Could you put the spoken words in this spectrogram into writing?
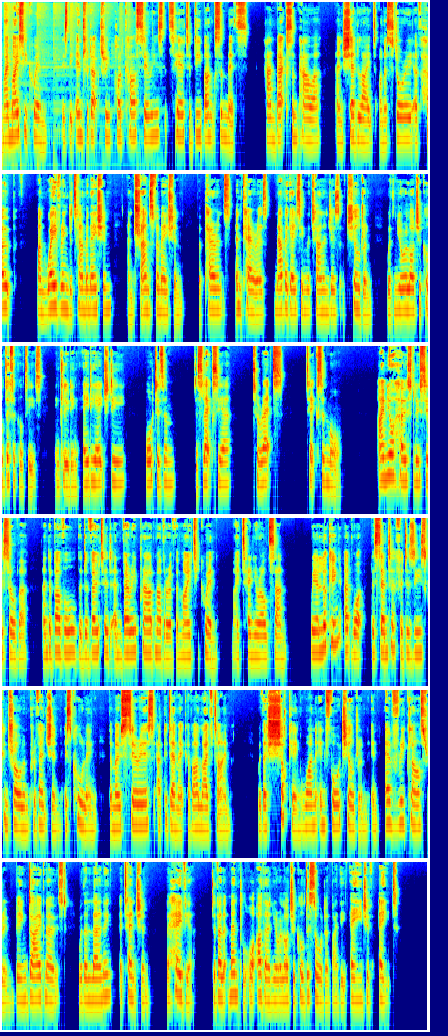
My Mighty Quinn is the introductory podcast series that's here to debunk some myths, hand back some power, and shed light on a story of hope, unwavering determination, and transformation for parents and carers navigating the challenges of children with neurological difficulties, including ADHD, autism, dyslexia, Tourette's, tics, and more. I'm your host, Lucia Silver, and above all, the devoted and very proud mother of the mighty Quinn, my 10 year old son. We are looking at what the Centre for Disease Control and Prevention is calling the most serious epidemic of our lifetime, with a shocking one in four children in every classroom being diagnosed with a learning, attention, behaviour, developmental, or other neurological disorder by the age of eight.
